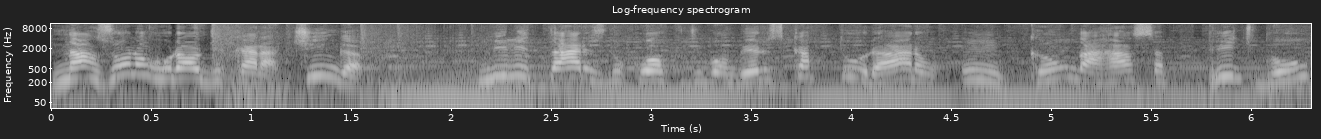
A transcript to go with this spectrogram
Na zona rural de Caratinga, militares do Corpo de Bombeiros capturaram um cão da raça Pitbull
